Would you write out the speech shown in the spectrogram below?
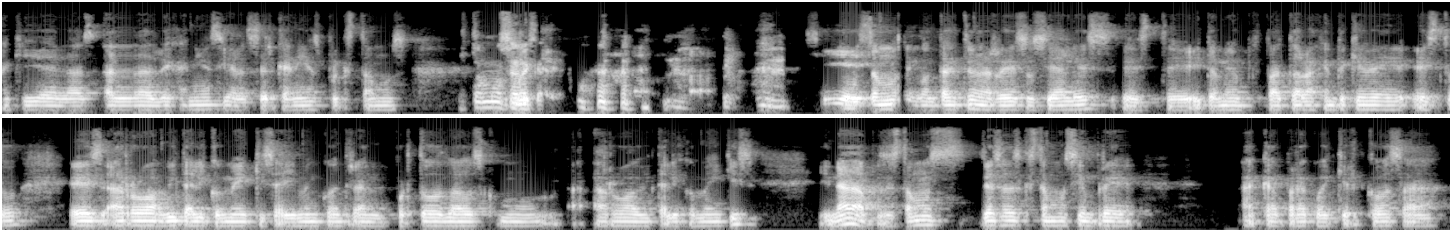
aquí a las, a las lejanías y a las cercanías porque estamos... Estamos cerca. sí, estamos en contacto en las redes sociales este, y también pues, para toda la gente que ve esto es arroba vitalicomx, ahí me encuentran por todos lados como arroba vitalicomx. Y nada, pues estamos, ya sabes que estamos siempre acá para cualquier cosa,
